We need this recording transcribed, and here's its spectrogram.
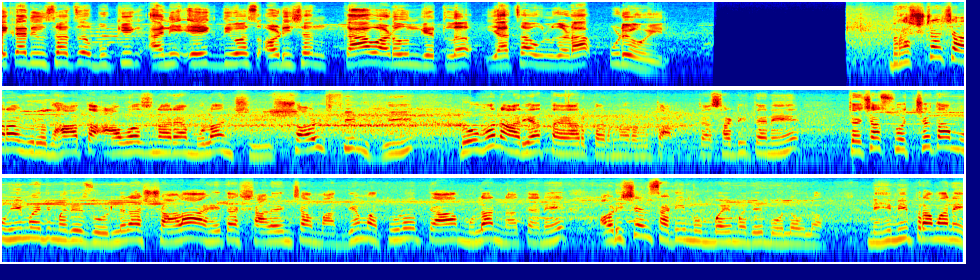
एका दिवसाचं बुकिंग आणि एक दिवस ऑडिशन का वाढवून घेतलं याचा उलगडा पुढे होईल. भ्रष्टाचाराविरोधात आवाजणाऱ्या मुलांची शॉर्ट फिल्म ही रोहन आर्या तयार करणार होता. त्यासाठी त्याने त्याच्या स्वच्छता मोहिमेमध्ये जोडलेल्या शाळा आहे त्या शाळांच्या माध्यमातून त्या मुलांना त्याने ऑडिशनसाठी मुंबईमध्ये बोलवलं. नेहमीप्रमाणे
